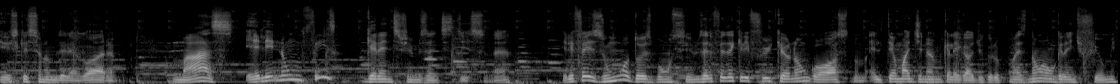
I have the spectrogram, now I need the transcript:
eu esqueci o nome dele agora, mas ele não fez grandes filmes antes disso, né? Ele fez um ou dois bons filmes, ele fez aquele filme que eu não gosto, ele tem uma dinâmica legal de grupo, mas não é um grande filme.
